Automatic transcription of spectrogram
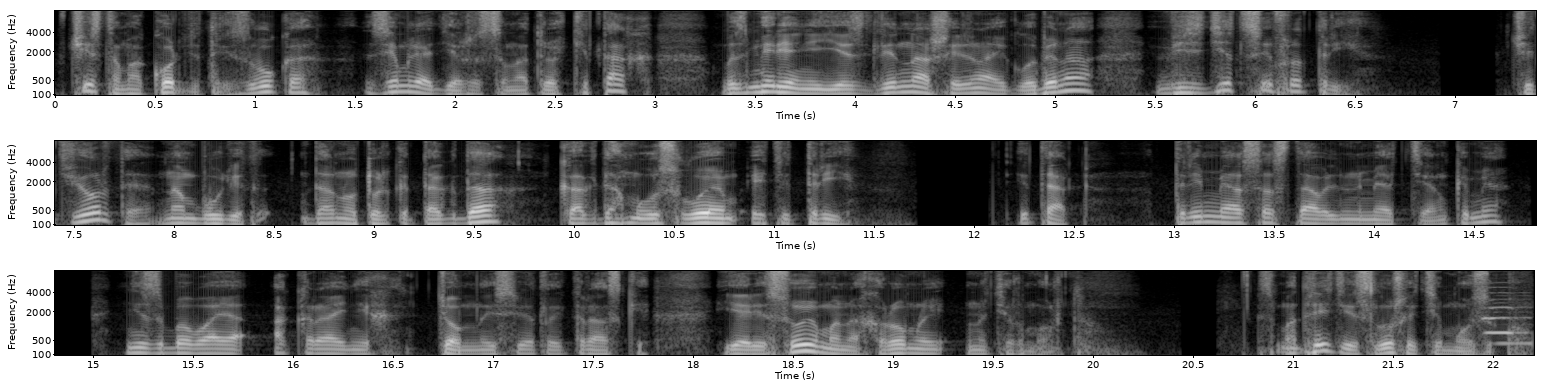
В чистом аккорде три звука, земля держится на трех китах, в измерении есть длина, ширина и глубина, везде цифра 3. Четвертое нам будет дано только тогда, когда мы усвоим эти три. Итак, тремя составленными оттенками, не забывая о крайних темной и светлой краске, я рисую монохромный натюрморт. Смотрите и слушайте музыку.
